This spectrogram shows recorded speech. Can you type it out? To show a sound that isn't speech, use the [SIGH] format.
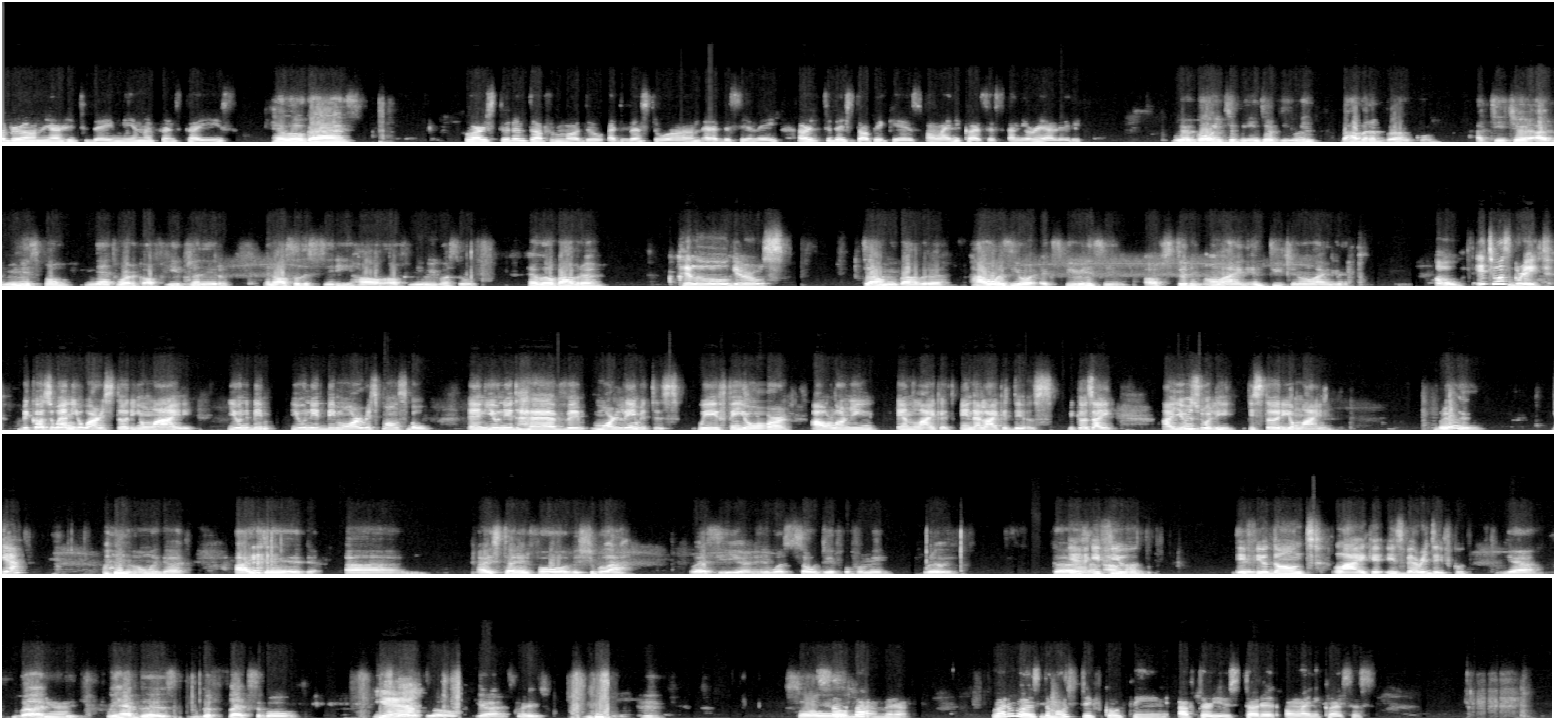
everyone, we are here today, me and my friend Thais, Hello, guys. who are students of Module Advanced 1 at the CNA. Our today's topic is online classes, a new reality. We're going to be interviewing Bárbara Branco, a teacher at Municipal Network of Rio de Janeiro and also the City Hall of New Iguaçu. Hello, Bárbara. Hello, girls. Tell me, Bárbara, how was your experience of studying online and teaching online? Oh, it was great because when you are studying online, you need be you need be more responsible and you need have uh, more limits with your our learning and like it and I like it this because I I usually study online. Really? Yeah. [LAUGHS] oh my God. I [LAUGHS] did, uh, I studied for vestibular last year and it was so difficult for me, really. Yeah, if I'm you not- if Say- you don't like it, it's very difficult. Yeah, but Yeah. we have the the flexible Yeah. schedule. Yeah, it's great. [LAUGHS] so, So, Barbara, what was the most difficult thing after you started online classes?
